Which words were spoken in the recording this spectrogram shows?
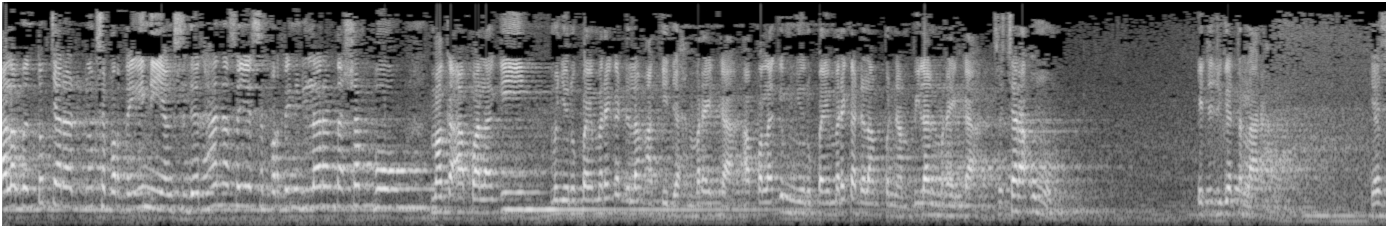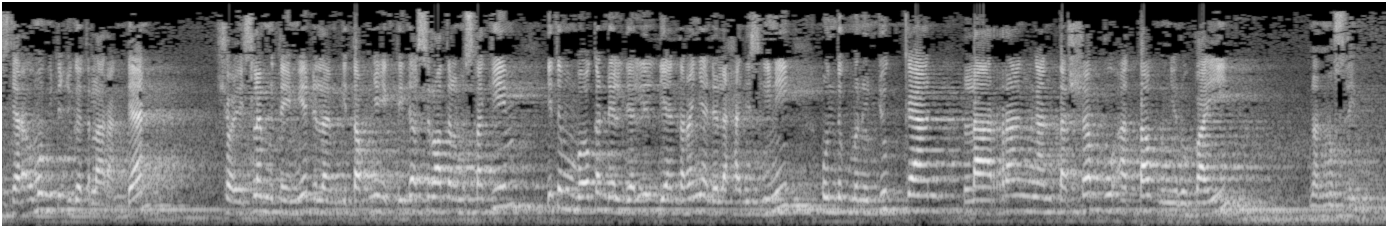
Kalau bentuk cara duduk seperti ini yang sederhana saja seperti ini dilarang tasyabbuh, maka apalagi menyerupai mereka dalam akidah mereka, apalagi menyerupai mereka dalam penampilan mereka secara umum. Itu juga terlarang. Ya secara umum itu juga terlarang dan Syaikhul Islam Ibnu dalam kitabnya Iqtida Siratal Mustaqim itu membawakan dalil-dalil di antaranya adalah hadis ini untuk menunjukkan larangan tasyabbuh atau menyerupai non muslim.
